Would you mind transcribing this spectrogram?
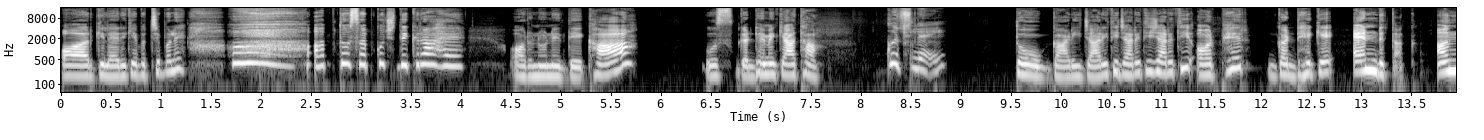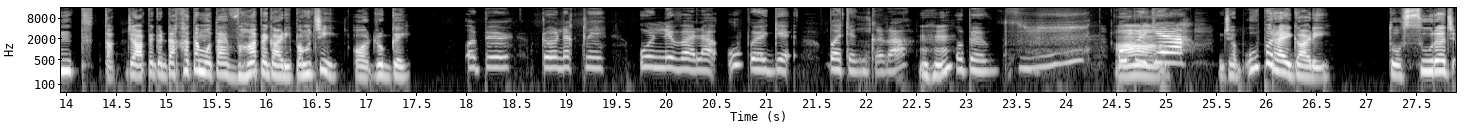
और गिलहरी के बच्चे बोले अब तो सब कुछ दिख रहा है। और उन्होंने देखा उस गड्ढे में क्या था? कुछ नहीं। तो गाड़ी जा रही थी जा रही थी जा रही थी और फिर गड्ढे के एंड तक अंत तक जहाँ पे गड्ढा खत्म होता है वहाँ पे गाड़ी पहुँची और रुक गई। और फिर रौनक ने उड़ने वाला ऊपर बटन करा और फिर ऊपर हाँ। गया। जब ऊपर आई गाड़ी तो सूरज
